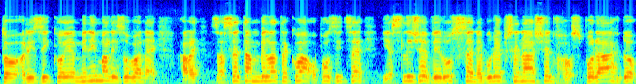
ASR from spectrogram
to riziko je minimalizované. Ale zase tam byla taková opozice, jestliže virus se nebude přenášet v hospodách do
